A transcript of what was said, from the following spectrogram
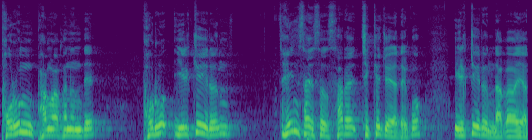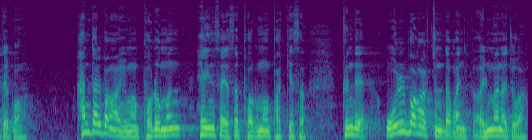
보름 방학하는데 보름 일주일은 행사에서 살아 지켜줘야 되고 일주일은 나가야 되고 한 달 방학이면 보름은 해인사에서 보름은 밖에서. 근데 올 방학 준다고 하니까 얼마나 좋아.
